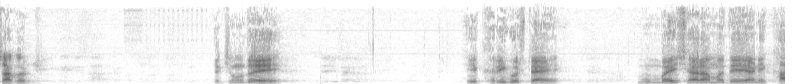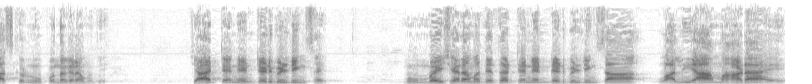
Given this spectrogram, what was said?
सागरजी अध्यक्ष महोदय हे खरी गोष्ट आहे. मुंबई शहरामध्ये आणि खास करून उपनगरामध्ये ज्या टेनेंटेड बिल्डिंग्स आहेत मुंबई शहरामध्ये तर टेनेंटेड बिल्डिंगचा वाली हा म्हाडा आहे.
